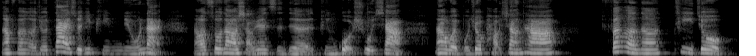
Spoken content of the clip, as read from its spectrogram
那芬儿就带着一瓶牛奶，然后坐到小院子的苹果树下。那韦伯就跑向他，芬儿呢替就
